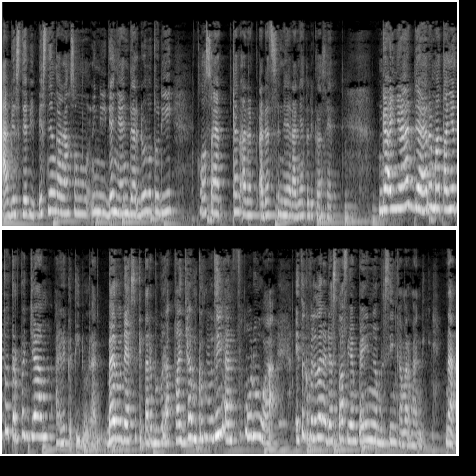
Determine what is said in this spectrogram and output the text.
abis dia pipis dia nggak langsung ini dia nyender dulu tuh di kloset. Kan ada ada senderannya tuh di kloset nggak nyadar matanya tuh terpejam. Ada ketiduran. Baru deh sekitar beberapa jam kemudian pukul 2 itu kebetulan ada staff yang pengen ngebersihin kamar mandi. Nah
